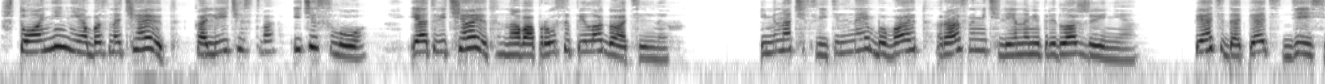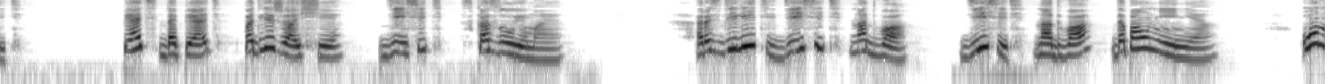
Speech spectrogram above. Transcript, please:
что они не обозначают количество и число и отвечают на вопросы прилагательных. Имена числительные бывают разными членами предложения. 5 до 5 – 10. 5 до 5 – подлежащие, 10 – сказуемое. Разделите 10 на 2. 10 на 2 – дополнение. Он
